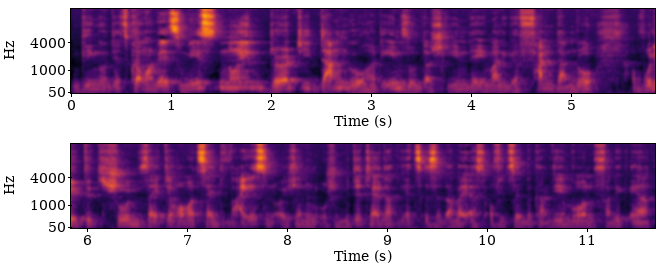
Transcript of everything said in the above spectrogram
ging und jetzt kommen wir jetzt zum nächsten neuen. Dirty Dango hat ebenso unterschrieben, der ehemalige Fun Dango, obwohl ich das schon seit der Raumerzeit weiß und euch ja nun auch schon mitgeteilt habe. Jetzt ist er dabei erst offiziell bekannt gegeben worden, fand ich eher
